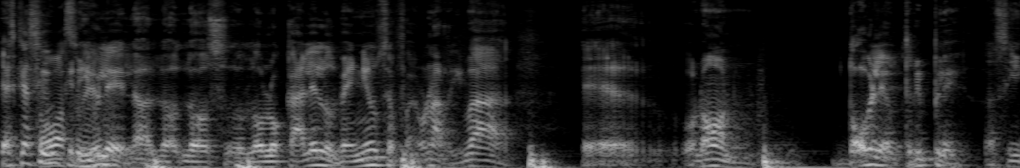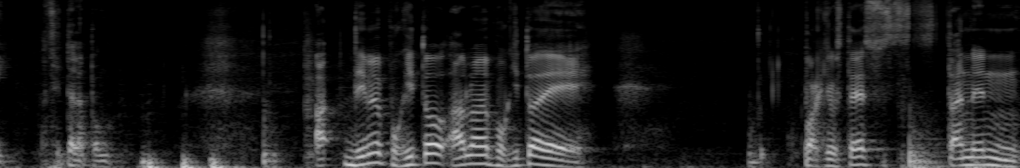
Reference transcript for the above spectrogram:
Es que ha sido increíble. La- los, los locales, los venues se fueron arriba. eh, o no, doble o triple. Así. Así te la pongo. Ah, dime un poquito, háblame un poquito de porque ustedes están en,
